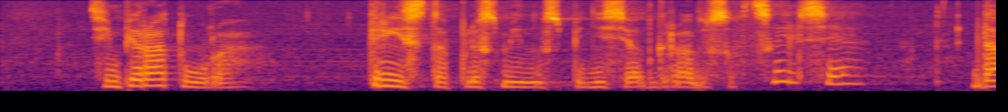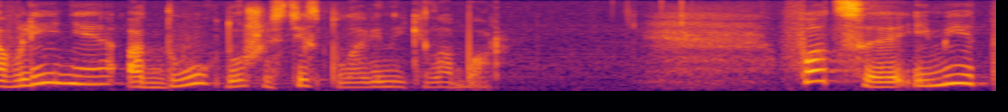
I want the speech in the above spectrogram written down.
– температура 300 плюс-минус 50 градусов Цельсия, давление от 2 до 6,5 килобар. Фация имеет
